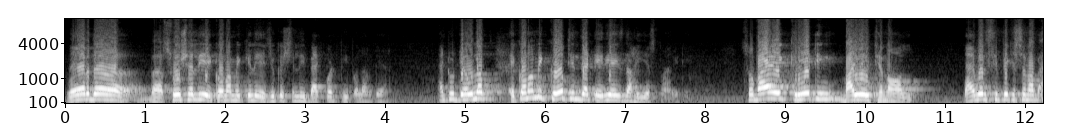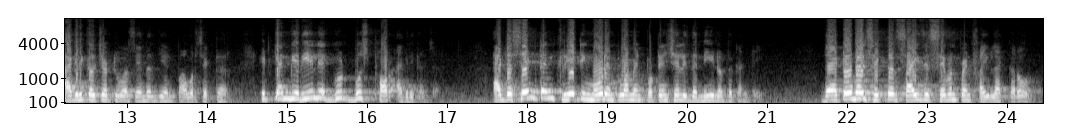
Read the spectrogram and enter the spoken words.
where the uh, socially, economically, educationally backward people are there. And to develop economic growth in that area is the highest priority. So by creating bioethanol, diversification of agriculture towards energy and power sector, it can be really a good boost for agriculture. At the same time, creating more employment potential is the need of the country. The automobile sector size is 7.5 lakh crore.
